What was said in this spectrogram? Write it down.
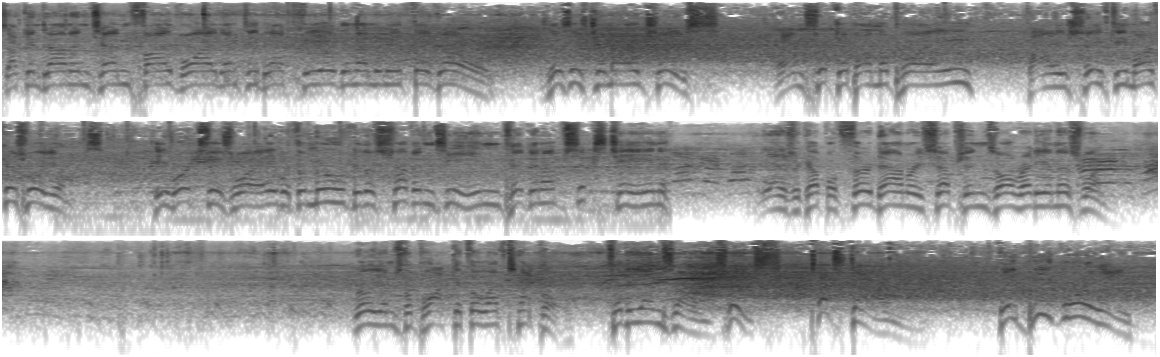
Second down and 10, five wide, empty backfield, and underneath they go. This is Ja'Marr Chase. And tripped up on the play by safety Marcus Williams. He works his way with the move to the 17, picking up 16. There's a couple third down receptions already in this one. Williams the block at the left tackle to the end zone. Chase, touchdown. They beat Worley.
